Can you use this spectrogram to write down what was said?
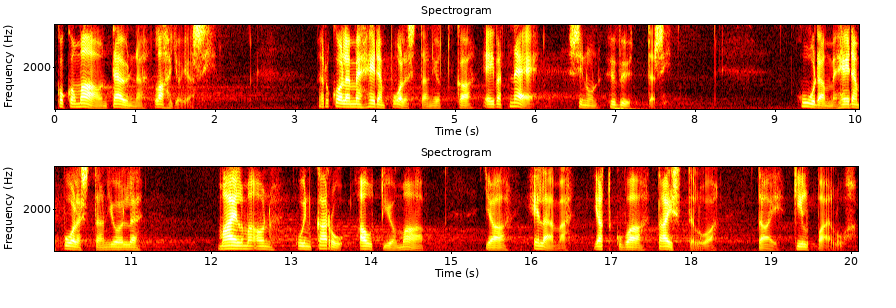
koko maa on täynnä lahjojasi. Me rukoilemme heidän puolestaan, jotka eivät näe sinun hyvyyttäsi. Huudamme heidän puolestaan, joille maailma on kuin karu autiomaa ja elämä jatkuvaa taistelua tai kilpailua.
